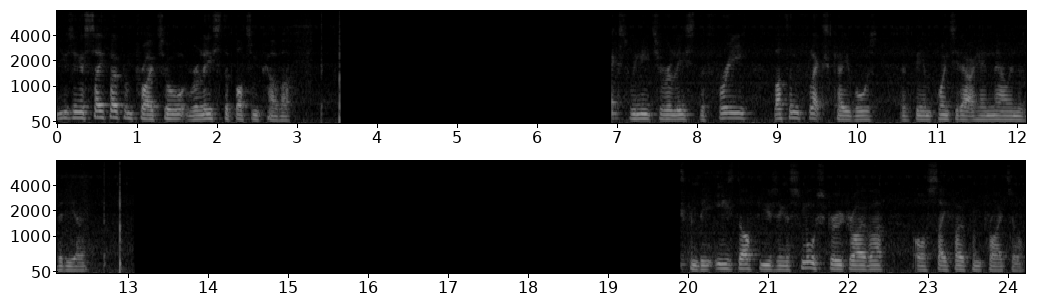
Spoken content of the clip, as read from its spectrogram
Using a safe open pry tool, release the bottom cover. Next we need to release the three button flex cables as being pointed out here now in the video. This can be eased off using a small screwdriver or safe open pry tool.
